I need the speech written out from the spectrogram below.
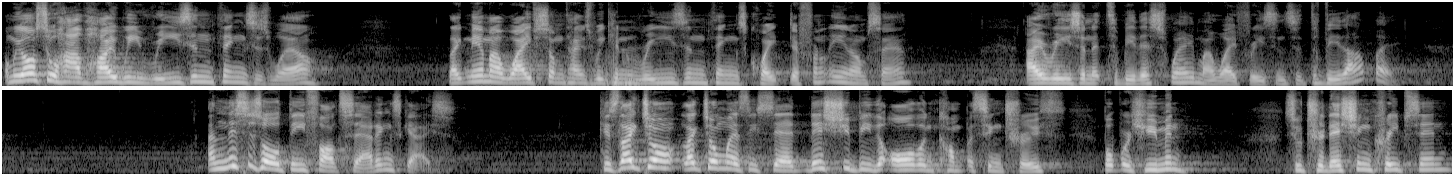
And we also have how we reason things as well. Like me and my wife, sometimes we can reason things quite differently, you know what I'm saying? I reason it to be this way, my wife reasons it to be that way. And this is all default settings, guys. Because, like John, like John Wesley said, this should be the all encompassing truth, but we're human. So tradition creeps in,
